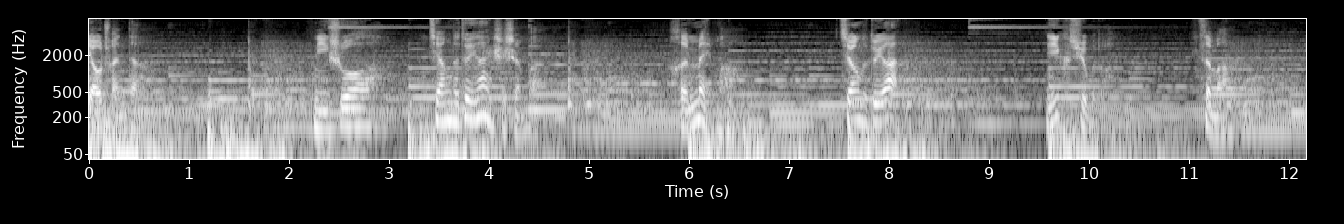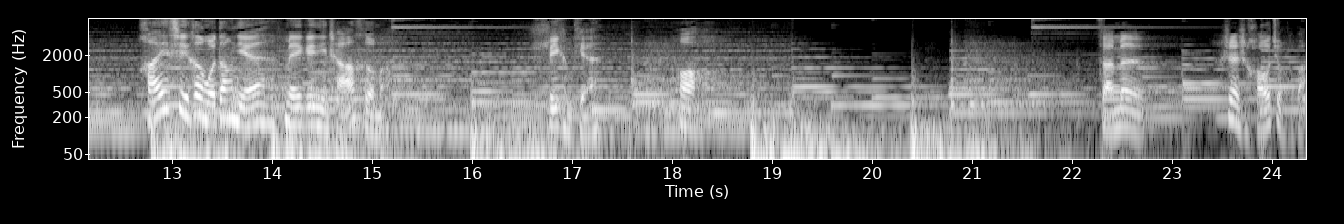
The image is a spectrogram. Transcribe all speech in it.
谣传的，你说江的对岸是什么？很美吗？江的对岸，你可去不得。怎么，还记恨我当年没给你茶喝吗？李肯田，哦，咱们认识好久了吧？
